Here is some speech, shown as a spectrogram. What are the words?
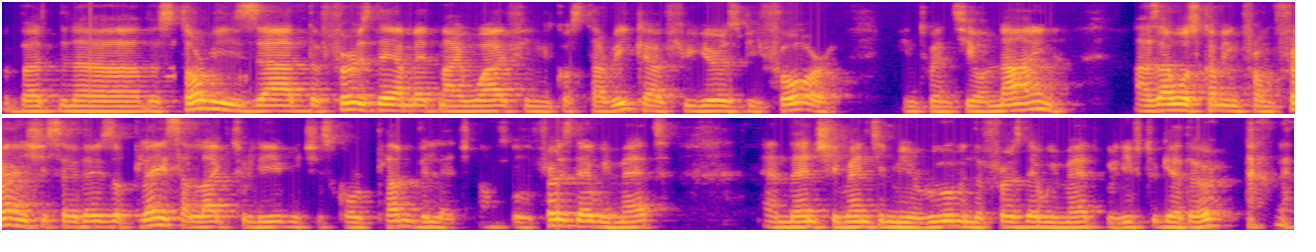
But the, the story is that the first day I met my wife in Costa Rica a few years before, in 2009, as I was coming from France, she said, There's a place I like to live, which is called Plum Village. So the first day we met, and then she rented me a room and the first day we met we lived together.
